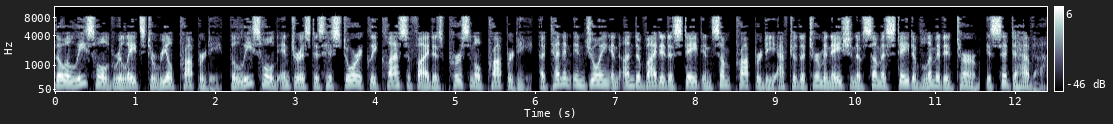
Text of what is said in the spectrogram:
Though a leasehold relates to real property, the leasehold interest is historically classified as personal property. A tenant enjoying an undivided estate in some property after the termination of some estate of limited term is said to have a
